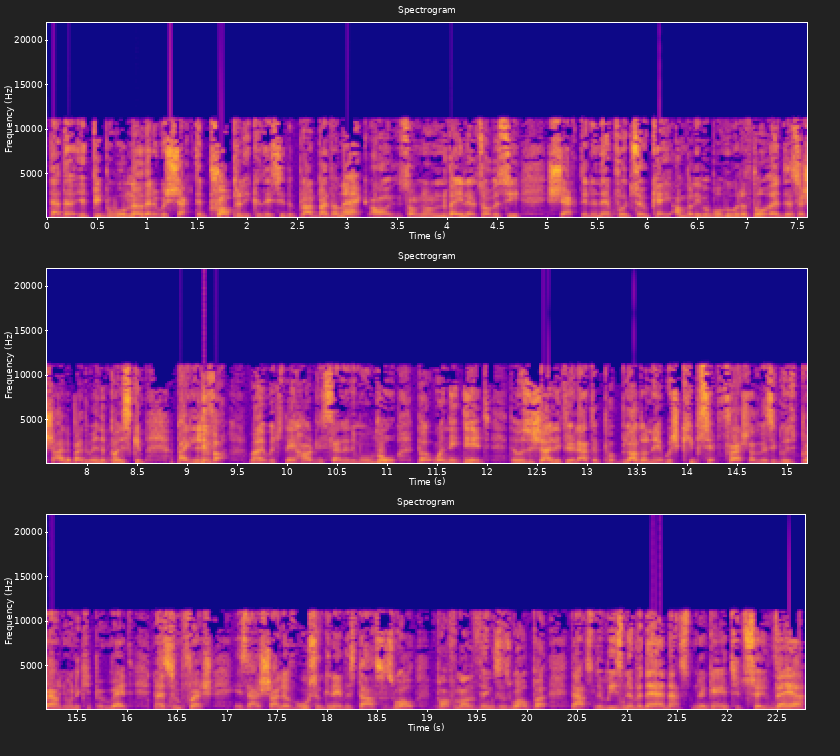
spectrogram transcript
that the, people will know that it was shechted properly because they see the blood by the neck. Oh, it's on, the veil, it's obviously shechted and therefore it's okay. Unbelievable. Who would have thought that there's a shaila, by the way, in the poskim by liver, right, which they hardly sell anymore raw. But when they did, there was a shaila if you're allowed to put blood on it, which keeps it fresh, otherwise it goes brown. You want to keep it red, nice and fresh. Is that a shaila of also Geneva's das as well, apart from other things as well. But that's the reason over there, and that's negated so there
